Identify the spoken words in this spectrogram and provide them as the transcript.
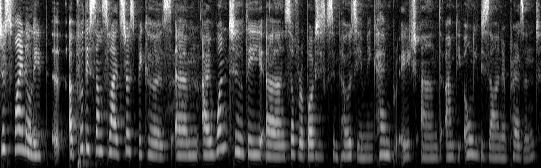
just finally, uh, I put this on slides just because um, I went to the uh, Soft Robotics Symposium in Cambridge, and I'm the only designer present.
